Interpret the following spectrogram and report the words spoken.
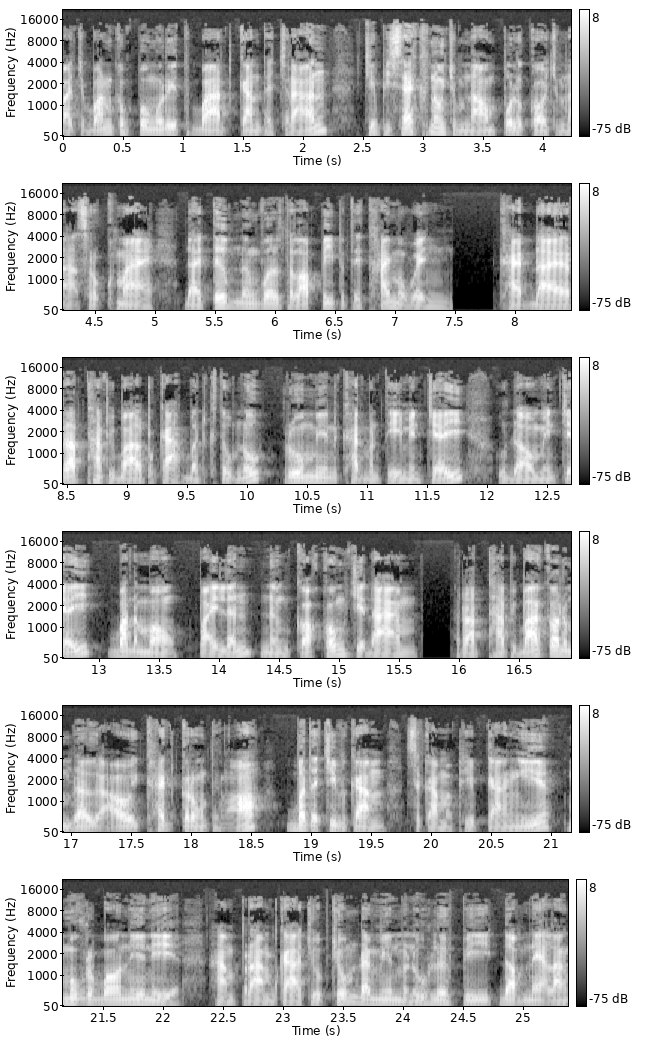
បច្ចុប្បន្នកំពុងរាតត្បាតកាន់តែច្រើន ជាពិសេសក្នុងចំណោមពលករចំណាក់ស្រុកខ្មែរដែលទើបនឹងវិលត្រឡប់ពីប្រទេសថៃមកវិញ។ ខេត្តដែលរដ្ឋាភិបាលប្រកាសបិទគប់នោះរួមមានខេត្តបន្ទាយមានជ័យឧត្តរមានជ័យបាត់ដំបងបៃលិននិងកោះកុងជាដើមរដ្ឋាភិបាលក៏តម្រូវឲ្យខេត្តក្រុងទាំងអស់បិទអាជីវកម្មសកម្មភាពការងារមុខរបរនានាហាម5ការជួបជុំដែលមានមនុស្សលើសពី10នាក់ឡើង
